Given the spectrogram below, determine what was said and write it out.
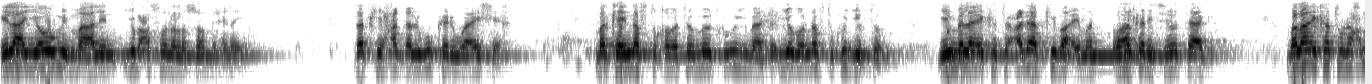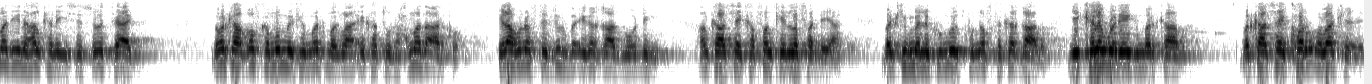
Ilaa yowmi maalin yubcasuuna la soo bixinayo. Dadkii xaqa lagu kari waayey sheekh. Markay naftu qabato mowdku u yimaado iyagoo naftu ku jirto yay malaaikatu cadaabkiibaa iman oo halkan isa soo malaaikatu raxmadiina halkan isa soo taagi markaa qofka muminka mar malaaikatu raxmada arko ilaahu nafta durba iga qaad buu dhihi. Halkaasay kafankii la fadhiyaan. Markii malakumoodku nafta ka qaado yay kala wareegi markaaba. Markaasay kor ula kici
